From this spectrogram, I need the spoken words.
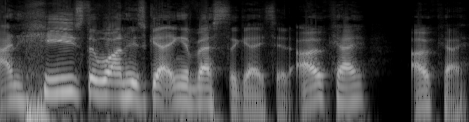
and he's the one who's getting investigated. Okay, okay,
